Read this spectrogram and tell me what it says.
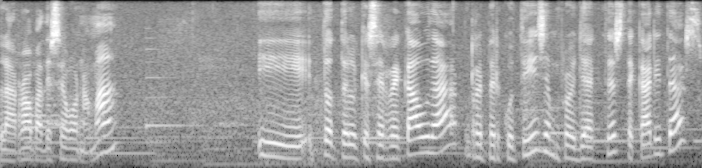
la roba de segona mà, i tot el que se recauda repercuteix en projectes de Càritas.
